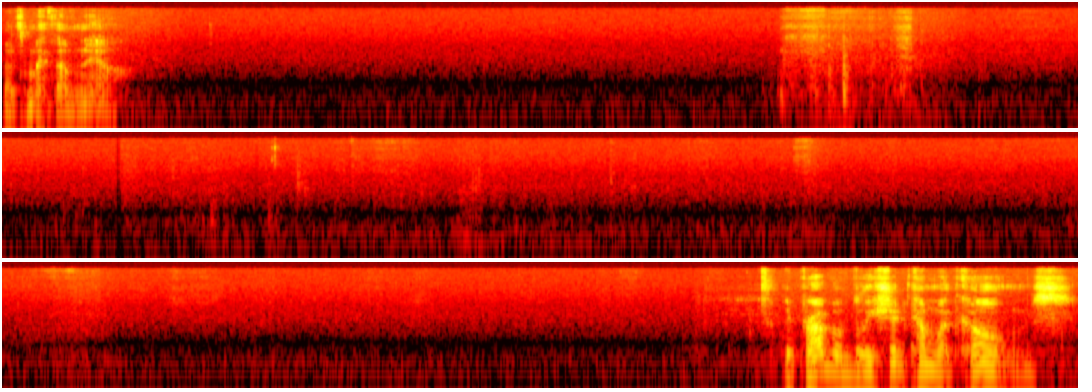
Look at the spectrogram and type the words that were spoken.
That's my thumbnail. They probably should come with combs.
